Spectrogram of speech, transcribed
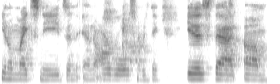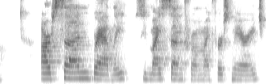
you know Mike's needs and and our roles and everything is that um, our son Bradley, my son from my first marriage,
